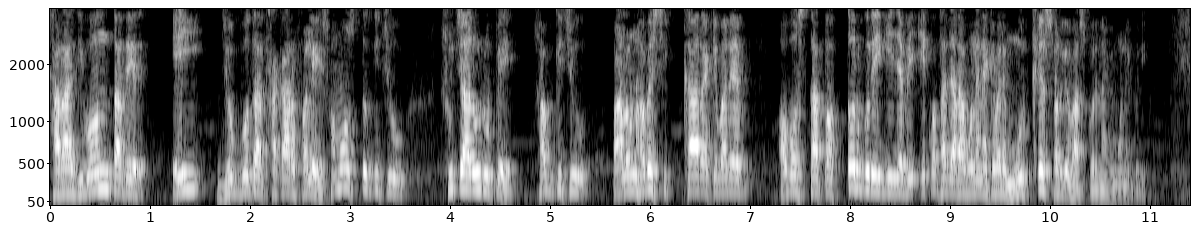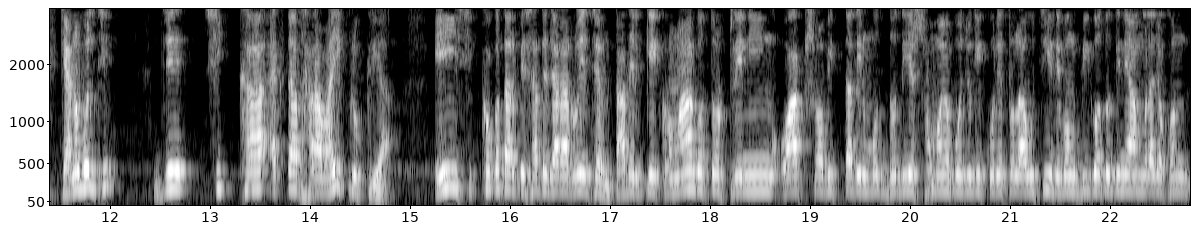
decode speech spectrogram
সারা জীবন তাদের এই যোগ্যতা থাকার ফলে সমস্ত কিছু সুচারুরূপে সবকিছু পালন হবে, শিক্ষার একেবারে অবস্থা তত্তর করে এগিয়ে যাবে, এ কথা যারা বলেন একেবারে মূর্খের স্বর্গে বাস করেন আমি মনে করি। কেন বলছি? যে শিক্ষা একটা ধারাবাহিক প্রক্রিয়া। এই শিক্ষকতার পেশাতে যারা রয়েছেন, তাদেরকে ক্রমাগত ট্রেনিং, ওয়ার্কশপ ইত্যাদির মধ্য দিয়ে সময়োপযোগী করে তোলা উচিত এবং বিগত দিনে আমরা যখন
